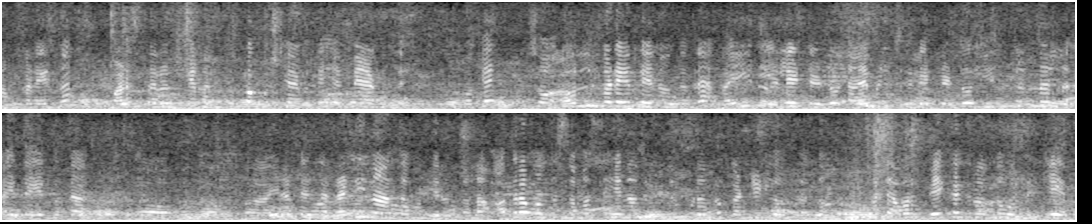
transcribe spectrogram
ನಮ್ಮ ಕಡೆಯಿಂದ ಮಾಡಿಸ್ತಾ ಇರೋದಕ್ಕೆ ನಂಗೆ ತುಂಬ ಖುಷಿ ಆಗುತ್ತೆ, ಹೆಮ್ಮೆ ಆಗುತ್ತೆ. ಓಕೆ ಸೊ ಅವ್ರ ಕಡೆಯಿಂದ ಏನು ಅಂತಂದರೆ ಐದು ರಿಲೇಟೆಡು ಡಯಾಬಿಟಿಸ್ ರಿಲೇಟೆಡು ಇಂಟರ್ನಲ್ ಐತೆ ಏನು ಗೊತ್ತಾ ಒಂದು ಏನಂತ ಹೇಳ್ತಾರೆ ರೆಟಿನಾ ಅಂತ ಒಂದು ಇರುತ್ತಲ್ಲ, ಅದರ ಒಂದು ಸಮಸ್ಯೆ ಏನಾದರೂ ಇದು ಕೂಡ ಕಂಡುಹಿಡಿಯುವಂಥದ್ದು, ಮತ್ತು ಅವ್ರಿಗೆ ಬೇಕಾಗಿರುವಂಥ ಒಂದು ಕೇರ್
